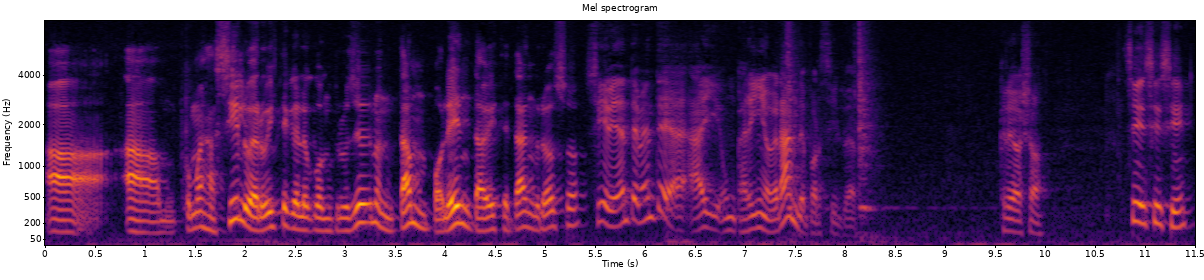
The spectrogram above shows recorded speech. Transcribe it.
a, a- ¿cómo es? A Silver, ¿viste? Que lo construyeron tan polenta, ¿viste? Tan grosso. Sí, evidentemente ha- hay un cariño grande por Silver. Creo yo. Sí, sí, sí.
